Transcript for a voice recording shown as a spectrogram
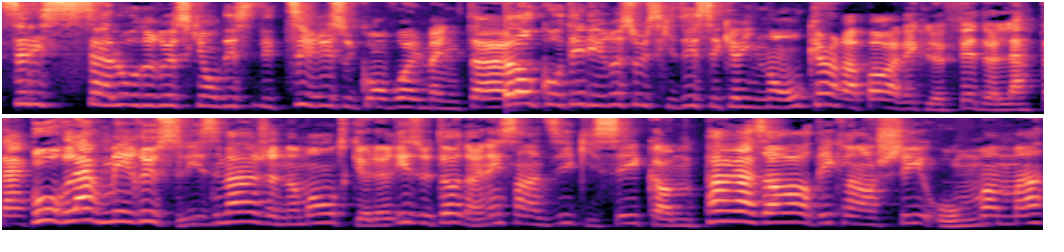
c'est les salauds de Russes qui ont décidé de tirer sur le convoi humanitaire. De l'autre côté, les Russes, eux, ce qu'ils disent, c'est qu'ils n'ont aucun rapport avec le fait de l'attaque. Pour l'armée russe, les images nous montrent que le résultat d'un incendie qui s'est, comme par hasard, déclenché au moment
